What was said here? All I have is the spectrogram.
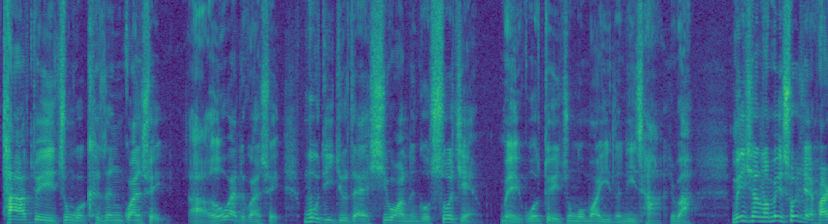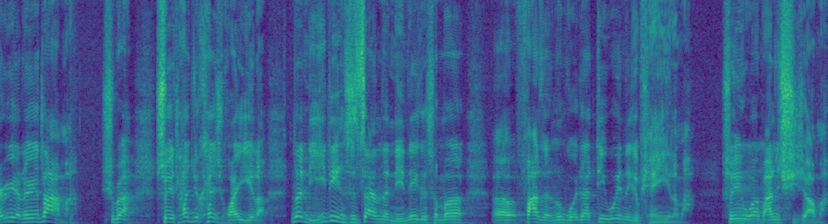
他对中国苛征关税啊，额外的关税，目的就在希望能够缩减美国对中国贸易的逆差，是吧？没想到没缩减，反而越来越大嘛，是吧？所以他就开始怀疑了，那你一定是占了你那个什么呃发展中国家地位那个便宜了嘛？所以我要把你取消嘛。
